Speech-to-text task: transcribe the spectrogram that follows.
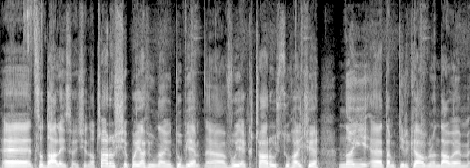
e, co dalej, słuchajcie, no Czaruś się pojawił na YouTubie, e, wujek Czaruś, słuchajcie, no i e, tam kilka oglądałem e,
